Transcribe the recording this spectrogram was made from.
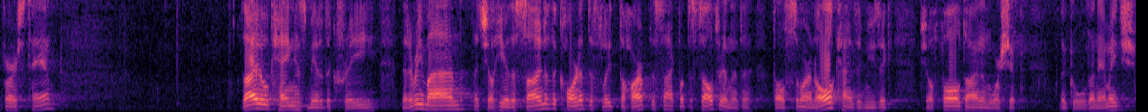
Verse 10 Thou, O king, hast made a decree that every man that shall hear the sound of the cornet, the flute, the harp, the sackbut, the psaltery, and the dulcimer, and all kinds of music, shall fall down and worship the golden image.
